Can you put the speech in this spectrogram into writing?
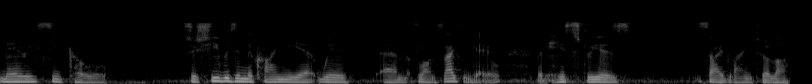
Mary Seacole. So she was in the Crimea with um, Florence Nightingale, but history is sidelined to a lot.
